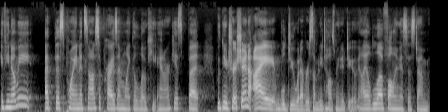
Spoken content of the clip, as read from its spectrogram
If you know me at this point, it's not a surprise I'm like a low key anarchist, but with nutrition, I will do whatever somebody tells me to do. I love following a system.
